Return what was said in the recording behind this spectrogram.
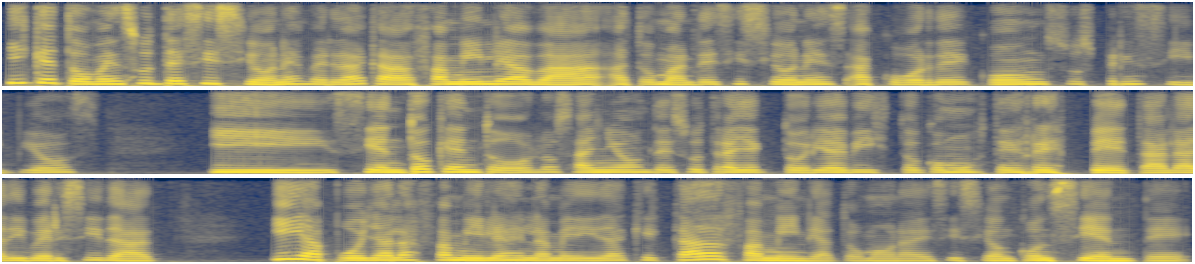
y que tomen sus decisiones, ¿verdad? Cada familia va a tomar decisiones acorde con sus principios y siento que en todos los años de su trayectoria he visto cómo usted respeta la diversidad y apoya a las familias en la medida que cada familia toma una decisión consciente.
